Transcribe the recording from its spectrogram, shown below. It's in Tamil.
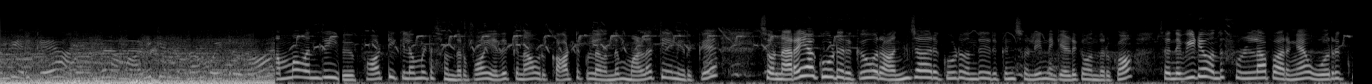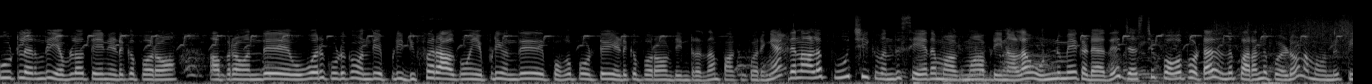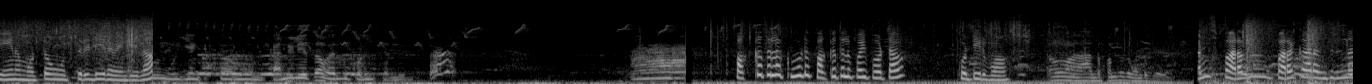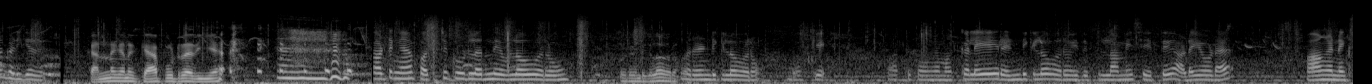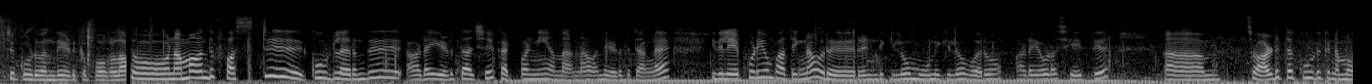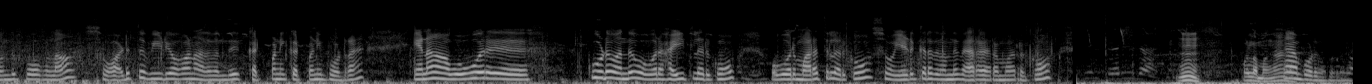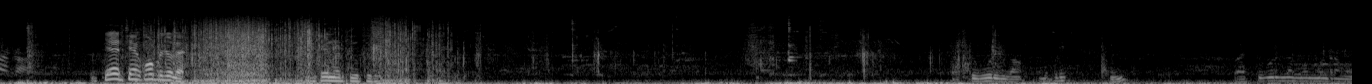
வந்து இருக்குது நம்ம வந்து ஃபார்ட்டி கிலோமீட்டர்ஸ் வந்திருப்போம். எதுக்குன்னா ஒரு காட்டுக்குள்ளே வந்து மலை தேன் இருக்குது ஸோ நிறையா கூடு இருக்குது ஒரு அஞ்சாறு கூடு வந்து இருக்குதுன்னு சொல்லி இன்றைக்கி எடுக்க வந்திருக்கோம். ஸோ இந்த வீடியோ வந்து ஃபுல்லாக பாருங்கள் ஒரு கூட்டிலேருந்து எவ்வளோ தேன் எடுக்க போகிறோம் அப்புறம் வந்து ஒவ்வொரு கூடுக்கும் வந்து எப்படி டிஃபர் ஆகும்? எப்படி வந்து புகை போட்டு எடுக்க போகிறோம் அப்படின்றது தான் பார்க்க போகிறீங்க இதனால் பூச்சிக்கு வந்து சேதமாகுமா அப்படின்னால ஒன்றுமே கிடையாது. ஜஸ்ட் புகை போட்டால் அது வந்து பறந்து போயிடும். நம்ம வந்து தேனை மட்டும் திருடிட வேண்டியதான் கண்ணிலே தான் வருது பக்கத்தில் கூடு பக்கத்தில் போய் போட்டால் கொட்டிடுவான் அவன் அந்த பந்தத்தை கொண்டு போயிடும் ஒன்ஸ் பறந்து பறக்க ஆரம்பிச்சிருந்தா கடிக்காது. கண்ணை கணக்கு கேப் விட்றாதீங்க காட்டுங்க ஃபஸ்ட்டு கூடுலேருந்து எவ்வளோ வரும்? ஒரு ரெண்டு கிலோ வரும். ஒரு ரெண்டு கிலோ வரும். ஓகே பார்த்துக்கோங்க மக்களே ரெண்டு கிலோ வரும். இது ஃபுல்லாமே சேர்த்து அடையோட வாங்க நெக்ஸ்ட்டு கூடு வந்து எடுக்க போகலாம். ஸோ நம்ம வந்து ஃபஸ்ட்டு கூட்டில் இருந்து அடை எடுத்தாச்சு. கட் பண்ணி அந்த அண்ணா வந்து எடுத்துட்டாங்க. இதில் எப்படியும் பார்த்தீங்கன்னா ஒரு ரெண்டு கிலோ மூணு கிலோ வரும் அடையோட சேர்த்து. ஸோ அடுத்த கூடுக்கு நம்ம வந்து போகலாம். ஸோ அடுத்த வீடியோவாக நான் அதை வந்து கட் பண்ணி கட் பண்ணி போடுறேன். ஏன்னா ஒவ்வொரு கூடு வந்து ஒவ்வொரு ஹைட்டில் இருக்கும். ஒவ்வொரு மரத்தில் இருக்கும். ஸோ எடுக்கிறது வந்து வேறு வேறு மாதிரி இருக்கும். ம் போடலாமாங்க? ஆ போடுங்க போடுங்க. சரி சரி கூப்பிட சொல்லு. தேன் எடுத்து ஊற்றுது பத்து கூடுதான். எப்படி ம்? பத்து கூடுதான் ஃபோன் பண்ணுறாங்க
